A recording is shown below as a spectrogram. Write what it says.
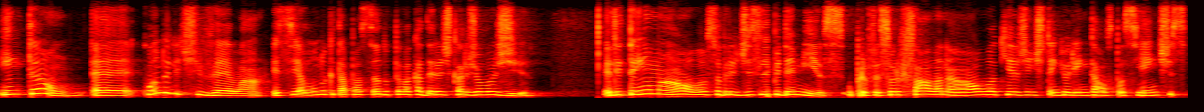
Então, é, quando ele tiver lá, esse aluno que está passando pela cadeira de cardiologia, ele tem uma aula sobre dislipidemias. O professor fala na aula que a gente tem que orientar os pacientes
